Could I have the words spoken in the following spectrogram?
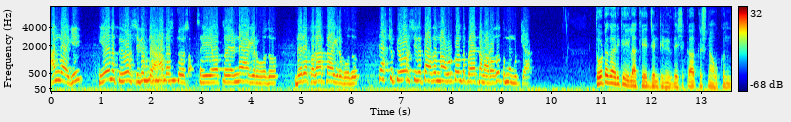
ಹಂಗಾಗಿ ಏನು ಪ್ಯೂರ್ ಸಿಗುತ್ತೆ. ಆದಷ್ಟು ಇವತ್ತು ಎಣ್ಣೆ ಆಗಿರ್ಬೋದು ಬೇರೆ ಪದಾರ್ಥ ಆಗಿರ್ಬೋದು. ಎಷ್ಟು ಪ್ಯೂರ್ ಸಿಗುತ್ತೆ ಅದನ್ನ ನಾವು ಪ್ರಯತ್ನ ಮಾಡೋದು ತುಂಬಾ ಮುಖ್ಯ. ತೋಟಗಾರಿಕೆ ಇಲಾಖೆ ಜಂಟಿ ನಿರ್ದೇಶಕ ಕೃಷ್ಣ ಉಕ್ಕುಂದ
